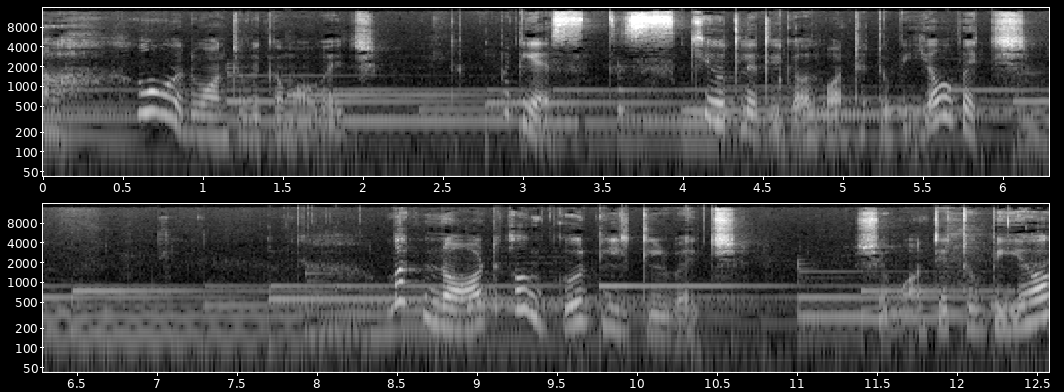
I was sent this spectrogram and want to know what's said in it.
Ah, who would want to become a witch? But yes, this cute little girl wanted to be a witch. But not a good little witch. She wanted to be a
